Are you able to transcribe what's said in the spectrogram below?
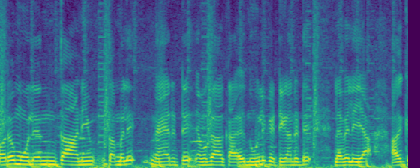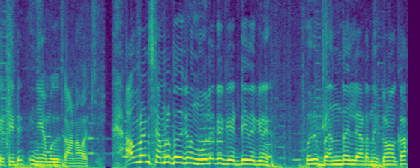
ഓരോ മൂലത്തെ താണിയും തമ്മിൽ നേരിട്ട് നമുക്ക് ആ നൂൽ കെട്ടി കണ്ടിട്ട് ലെവൽ ചെയ്യുക അത് കെട്ടിയിട്ട് ഇനി നമുക്ക് കാണാൻ ബാക്കി. അപ്പോൾ ഫ്രണ്ട്സ് നമ്മളിപ്പോൾ ഇതൊക്കെ നൂലൊക്കെ കെട്ടി ഇതൊക്കെ ഒരു ബന്ധം ഇല്ലാണ്ട് നിൽക്കണമൊക്കെ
